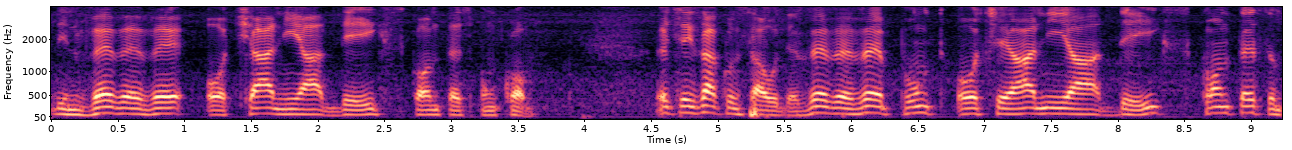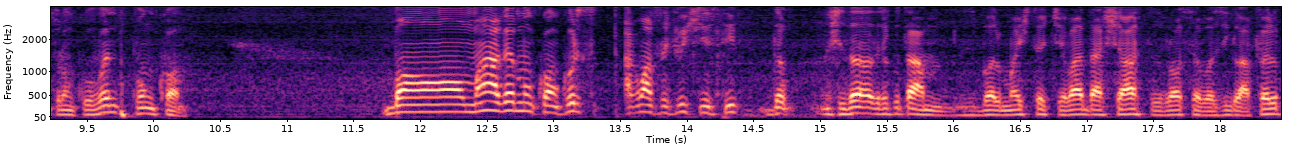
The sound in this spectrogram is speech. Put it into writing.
din www.oceaniadxcontest.com Deci exact cum se aude, www.oceaniadxcontest într-un cuvânt.com Bun, mai avem un concurs, acum să fiu cinstit, de, și data trecută am zbălmăște ceva, dar și astăzi vreau să vă zic la fel.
